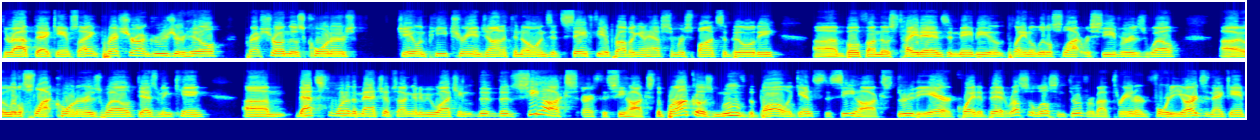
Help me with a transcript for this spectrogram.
throughout that game. So I think pressure on Grugier Hill, pressure on those corners. Jalen Pitre and Jonathan Owens at safety are probably going to have some responsibility, uh, both on those tight ends and maybe playing a little slot receiver as well, uh, a little slot corner as well. Desmond King. Um, that's one of the matchups I'm going to be watching. The, the Seahawks, or the Seahawks, the Broncos moved the ball against the Seahawks through the air quite a bit. Russell Wilson threw for about 340 yards in that game.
